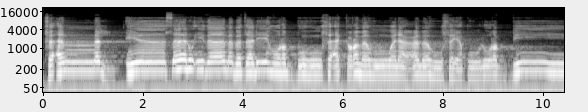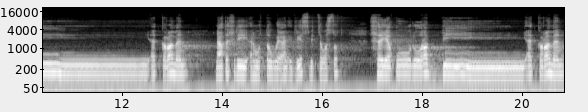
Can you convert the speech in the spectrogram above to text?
فأما الإنسان إذا ما ابتليه ربه فأكرمه ونعمه فيقول ربي أكرمن. نعطف للمتطوع عن إدريس بالتوسط. فيقول ربي أكرمن.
